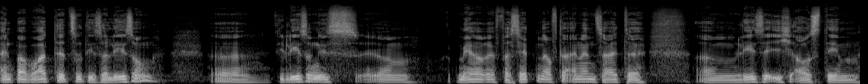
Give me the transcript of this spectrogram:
Ein paar Worte zu dieser Lesung. Äh, die Lesung ist ähm, mehrere Facetten. Auf der einen Seite ähm, lese ich aus dem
